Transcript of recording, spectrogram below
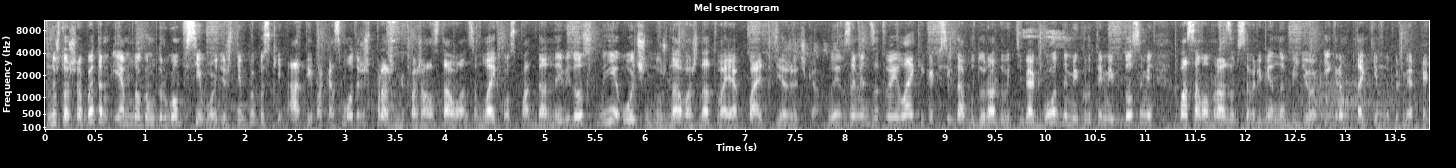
Ну что ж, об этом и о многом другом в сегодняшнем выпуске. А ты пока смотришь, прожми, пожалуйста, авансом лайкос под данный видос. Мне очень нужна, важна твоя поддержка. Ну и взамен за твои лайки, как всегда, буду радовать тебя годными, крутыми видосами по самым разным современным видеоиграм, таким, например, как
